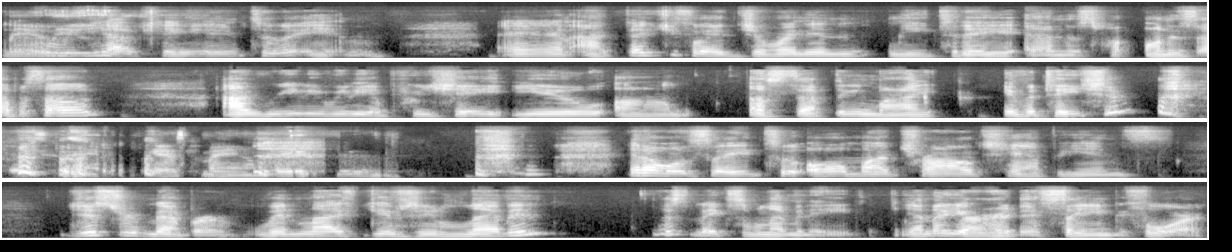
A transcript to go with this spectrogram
we have came to the end, and I thank you for joining me today on this on this episode. I really, really appreciate you um, accepting my invitation. Yes, ma'am. Yes, ma'am. Thank you. and I want to say to all my trial champions, just remember when life gives you lemon, let's make some lemonade. I know y'all heard that saying before.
